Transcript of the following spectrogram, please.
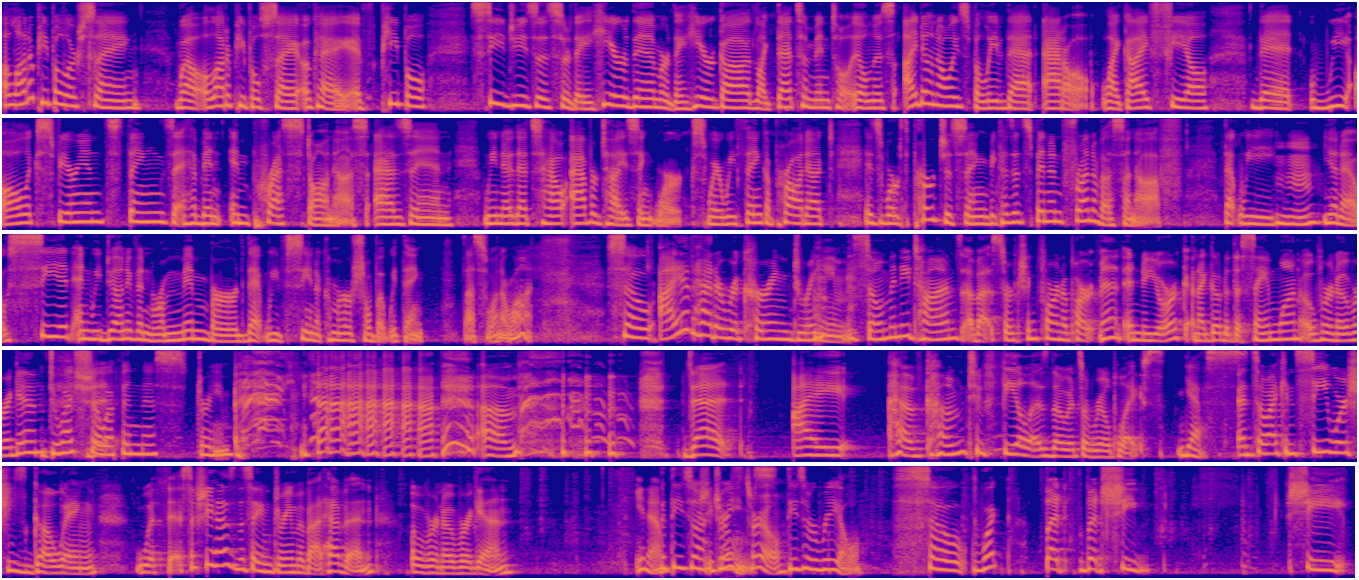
a- lot of people are saying. Well, a lot of people say, okay, if people see Jesus or they hear them or they hear God, like that's a mental illness. I don't always believe that at all. Like, I feel that we all experience things that have been impressed on us, as in, we know that's how advertising works, where we think a product is worth purchasing because it's been in front of us enough that we, mm-hmm. you know, see it and we don't even remember that we've seen a commercial, but we think that's what I want. So, I have had a recurring dream so many times about searching for an apartment in New York, and I go to the same one over and over again. do I show that- up in this dream? Um, that I have come to feel as though it's a real place. Yes. And so I can see where she's going with this. If she has the same dream about heaven over and over again, you know. but these aren't dreams. These are real. So, what But but she she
